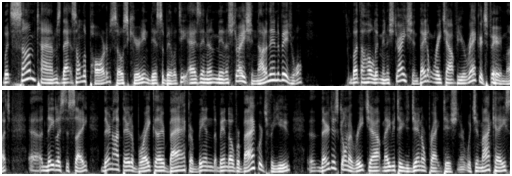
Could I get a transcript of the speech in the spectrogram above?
But sometimes that's on the part of Social Security and disability as an administration, not an individual but the whole administration. They don't reach out for your records very much. Uh, needless to say, they're not there to break their back or bend bend over backwards for you. Uh, they're just going to reach out maybe to your general practitioner, which in my case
